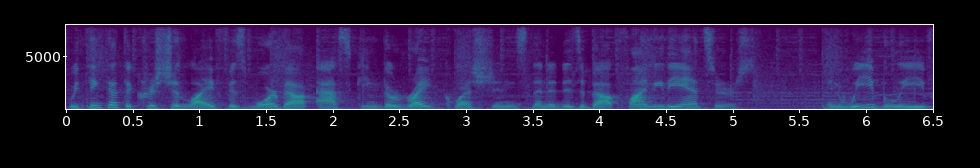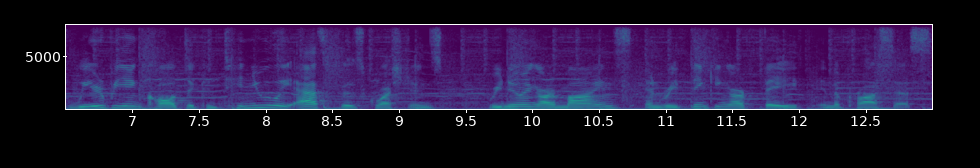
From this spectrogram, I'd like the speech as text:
We think that the Christian life is more about asking the right questions than it is about finding the answers. And we believe we are being called to continually ask those questions, renewing our minds and rethinking our faith in the process.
